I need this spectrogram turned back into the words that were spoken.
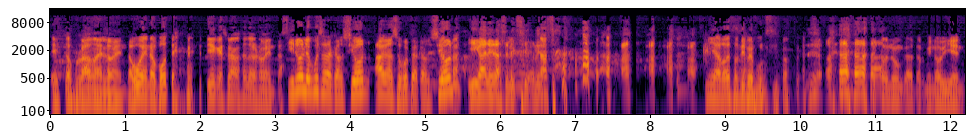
estos programas del 90. Bueno, vote, tiene que ser una canción de los 90. Si no les gusta la canción, hagan su propia canción y ganen las elecciones. Mierda, eso siempre funciona. Eso nunca terminó bien.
